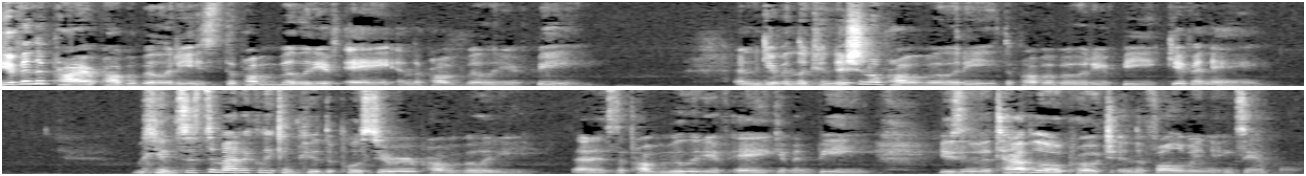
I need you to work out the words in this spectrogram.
Given the prior probabilities, the probability of A and the probability of B, and given the conditional probability, the probability of B given A, we can systematically compute the posterior probability, that is, the probability of A given B, using the tableau approach in the following example.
